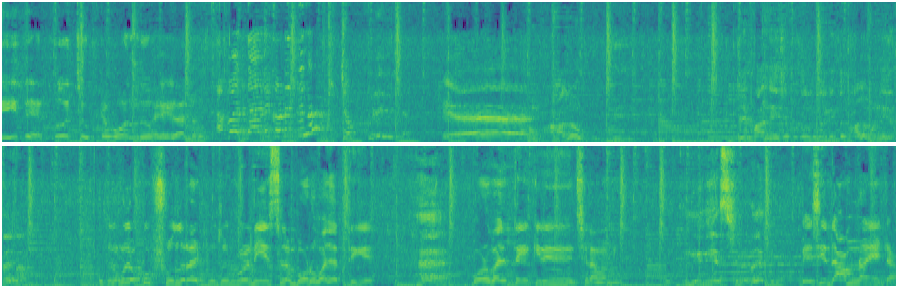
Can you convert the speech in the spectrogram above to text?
এই দেখো চোখটা বন্ধ হয়ে গেল। হ্যাঁ। ভালো বুদ্ধি। যে বানিয়েছে পুতুলগুলো কিন্তু ভালো বানিয়েছে তাই না? পুতুলগুলো খুব সুন্দর আর পুতুলগুলো নিয়ে এসেছিলাম বড় বাজার থেকে। হ্যাঁ। বড় বাজার থেকে কিনে নিয়েছিলাম আমি। তুমি নিয়ে এসেছিলে তাই তো? বেশি দাম নয় এটা।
